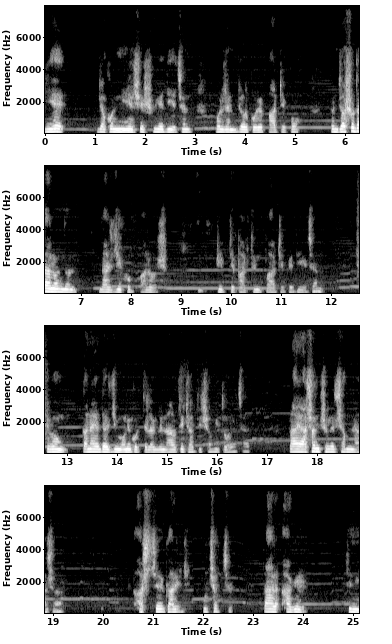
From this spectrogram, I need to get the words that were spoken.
গিয়ে যখন নিয়ে এসে শুয়ে দিয়েছেন বললেন, জোর করে পা টেপো। যশোদানন্দন দাসজি খুব ভালো টিপতে পারতেন, পা টিপে দিয়েছেন এবং কানাইয়া দাসজি মনে করতে লাগলেন, আরতি ঠারতি সবই তো হয়েছে। প্রায় আসানসোলের সামনে আসা, আসছে, গাড়ি পৌঁছাচ্ছে তার আগে তিনি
